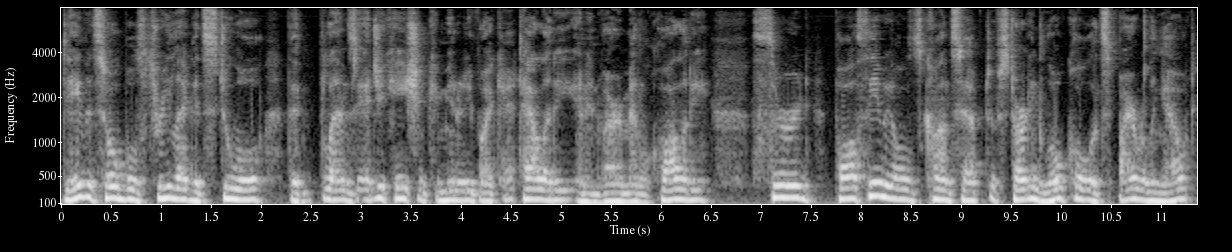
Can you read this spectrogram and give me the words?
David Sobel's three legged stool that blends education, community vitality, and environmental quality. Third, Paul Theobald's concept of starting local and spiraling out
